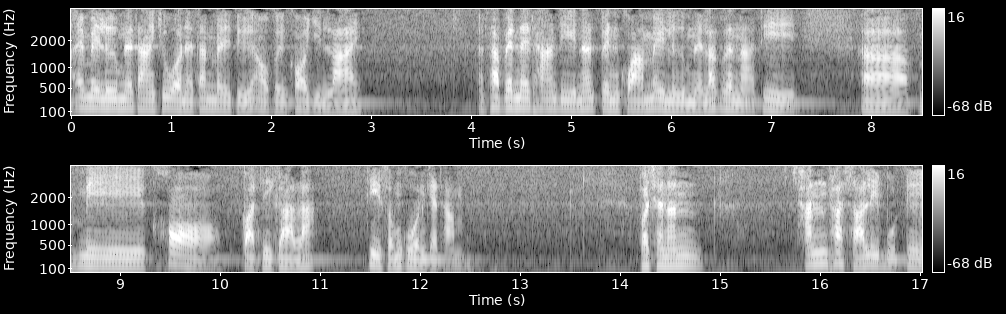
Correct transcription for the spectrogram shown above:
ไอ้ไม่ลืมในทางชั่วเนี่ยท่านไม่ได้ถือเอาเป็นข้อยินร้าย ถ้าเป็นในทางดีนั้นเป็นความไม่ลืมในลักษณะที่มีข้อปฏิกาละที่สมควรแก่ทำ ราะฉะนั้นชั้นพระสารีบุตรนี่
